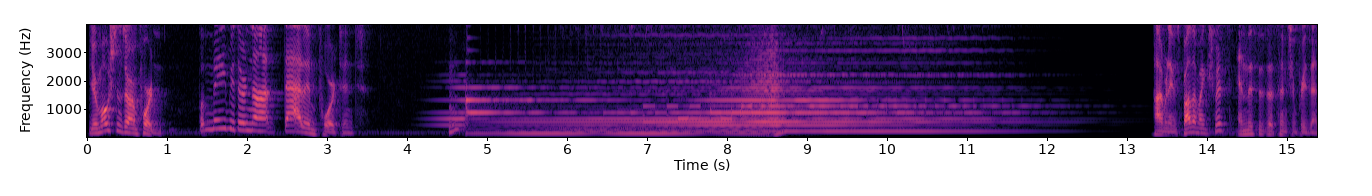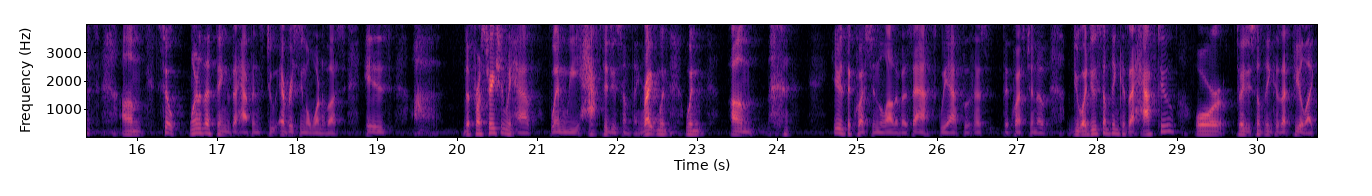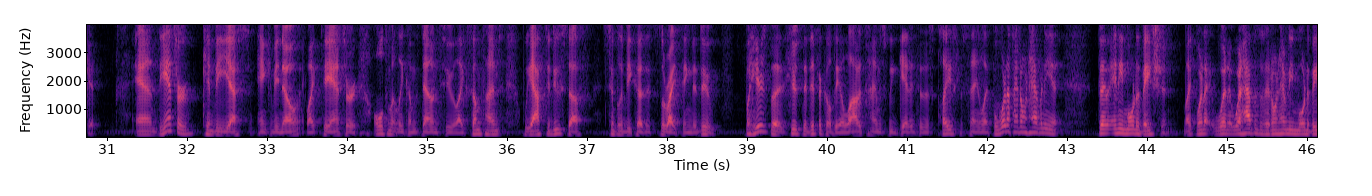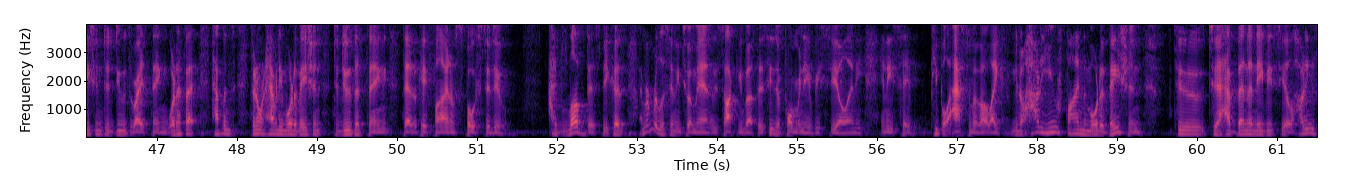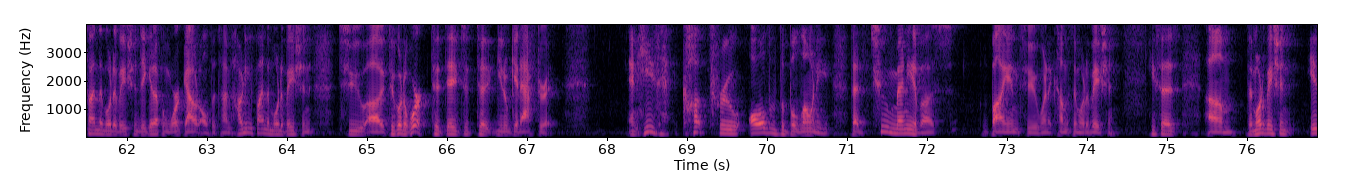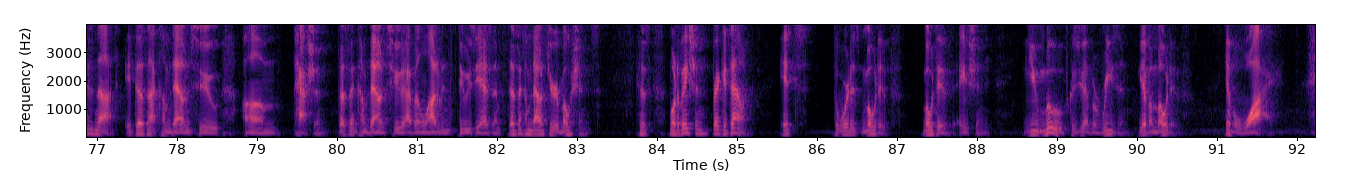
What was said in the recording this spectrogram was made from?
Your emotions are important, but maybe they're not that important. Hmm? Hi, my name is Father Mike Schmitz, and this is Ascension Presents. Um, so, one of the things that happens to every single one of us is uh, the frustration we have when we have to do something, right? When, when um, here's the question a lot of us ask. We ask the, question of, do I do something because I have to, or do I do something because I feel like it? And the answer can be yes and can be no. Like the answer ultimately comes down to like sometimes we have to do stuff simply because it's the right thing to do. But here's the here's the difficulty. A lot of times we get into this place of saying like, but what if I don't have any the, any motivation? Like when, I, when what happens if I don't have any motivation to do the right thing? What if it happens if I don't have any motivation to do the thing that okay fine I'm supposed to do? I love this because I remember listening to a man who's talking about this. He's a former Navy SEAL, and he and he said people asked him about like you know how do you find the motivation to to have been a Navy SEAL? How do you find the motivation to get up and work out all the time? How do you find the motivation to uh, to go to work to, to to you know get after it? And he's cut through all of the baloney that too many of us buy into when it comes to motivation. He says um, the motivation is not, it does not come down to um, passion, doesn't come down to having a lot of enthusiasm, doesn't come down to your emotions. Because motivation, break it down. It's the word is motive, motivation. You move because you have a reason, you have a motive, you have a why.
